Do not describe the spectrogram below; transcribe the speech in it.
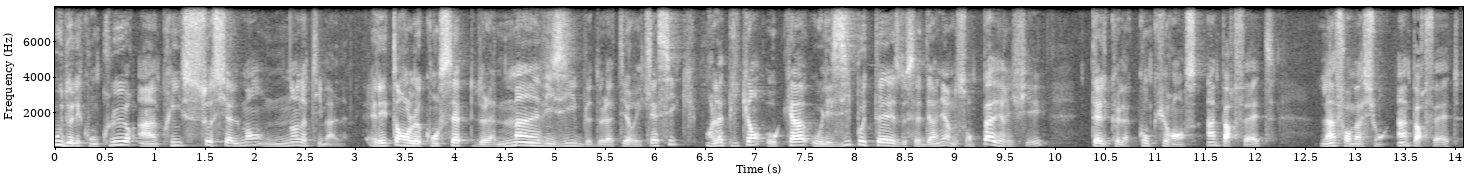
ou de les conclure à un prix socialement non optimal. Elle étend le concept de la main invisible de la théorie classique en l'appliquant au cas où les hypothèses de cette dernière ne sont pas vérifiées, telles que la concurrence imparfaite, l'information imparfaite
